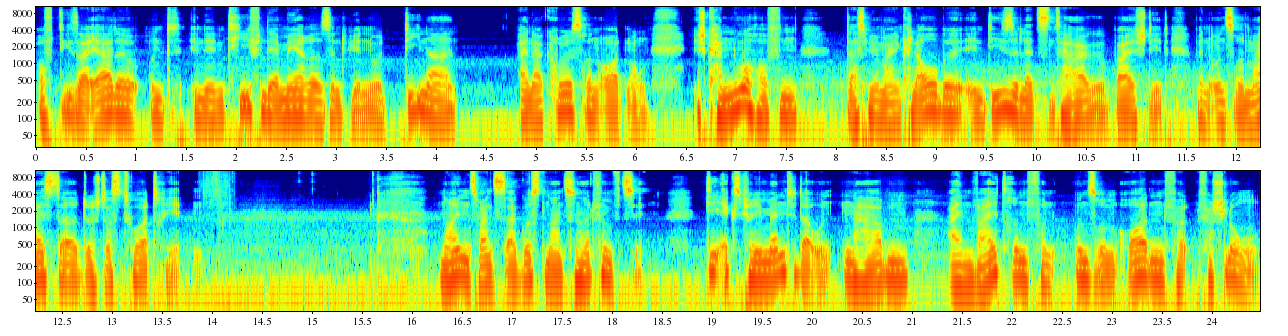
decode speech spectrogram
auf dieser Erde und in den Tiefen der Meere sind wir nur Diener einer größeren Ordnung. Ich kann nur hoffen, dass mir mein Glaube in diese letzten Tage beisteht, wenn unsere Meister durch das Tor treten. 29. August 1915. Die Experimente da unten haben einen weiteren von unserem Orden ver verschlungen.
